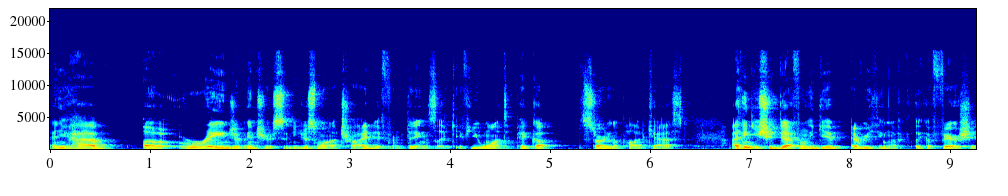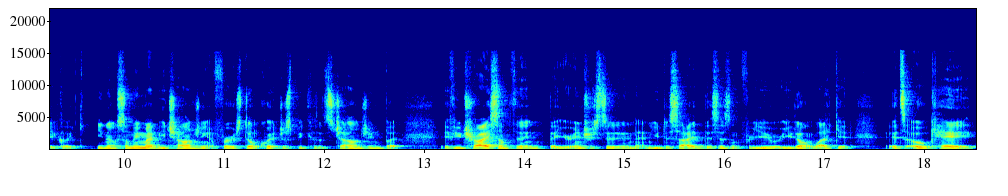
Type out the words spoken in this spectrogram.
and you have a range of interests and you just want to try different things. Like if you want to pick up starting a podcast I think you should definitely give everything a, like a fair shake. Like you know, something might be challenging at first. Don't quit just because it's challenging. But if you try something that you're interested in and you decide this isn't for you or you don't like it, it's okay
